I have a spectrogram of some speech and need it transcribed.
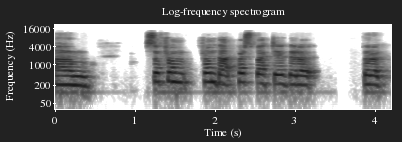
Um, so from from that perspective, there are there are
